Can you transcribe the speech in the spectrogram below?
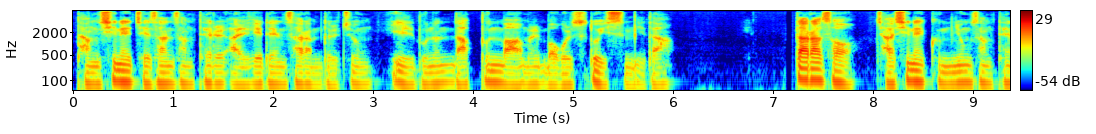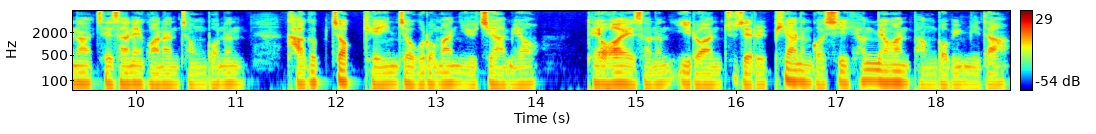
당신의 재산 상태를 알게 된 사람들 중 일부는 나쁜 마음을 먹을 수도 있습니다. 따라서 자신의 금융 상태나 재산에 관한 정보는 가급적 개인적으로만 유지하며 대화에서는 이러한 주제를 피하는 것이 현명한 방법입니다.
